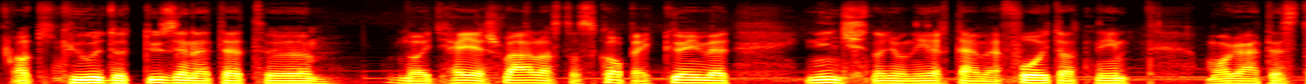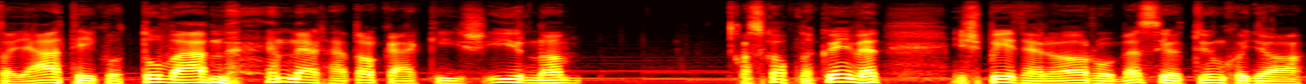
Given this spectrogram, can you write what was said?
aki küldött üzenetet, vagy helyes választ, az kap egy könyvet, nincs nagyon értelme folytatni magát ezt a játékot tovább, mert hát akárki is írna, az kapna könyvet, és Péterrel arról beszéltünk, hogy a,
